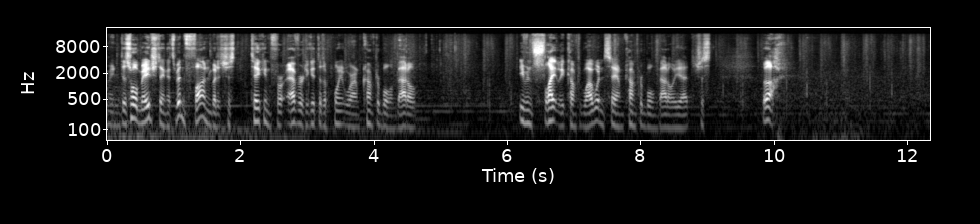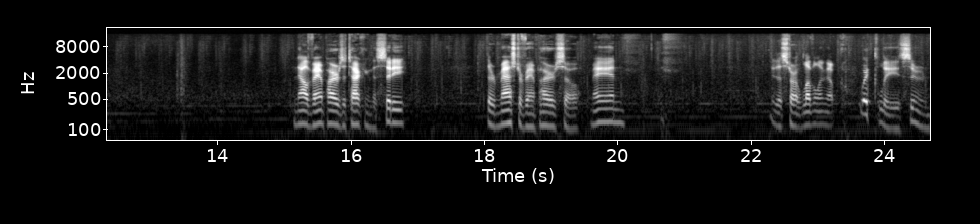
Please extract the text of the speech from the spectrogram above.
I mean, this whole mage thing, it's been fun, but it's just taken forever to get to the point where I'm comfortable in battle. Even slightly comfortable. I wouldn't say I'm comfortable in battle yet. It's just, ugh. Now vampires attacking the city. They're master vampires, so, man. Need to start leveling up quickly soon.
